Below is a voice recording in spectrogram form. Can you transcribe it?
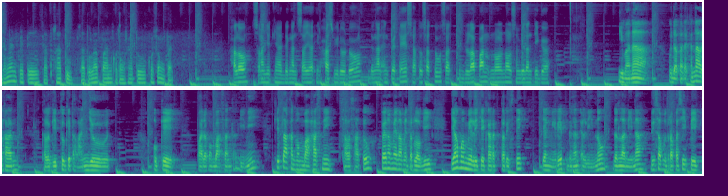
dengan PT 11180104. Halo, selanjutnya dengan saya Irhas Widodo dengan NPT 11180093. Gimana? Udah pada kenal kan? Kalau gitu kita lanjut. Oke, pada pembahasan kali ini kita akan membahas nih salah satu fenomena meteorologi yang memiliki karakteristik yang mirip dengan El Nino dan La Nina di Samudra Pasifik.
